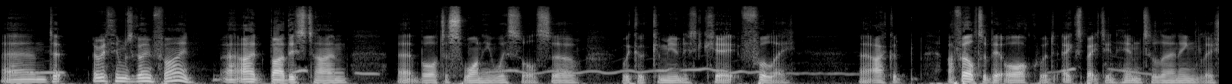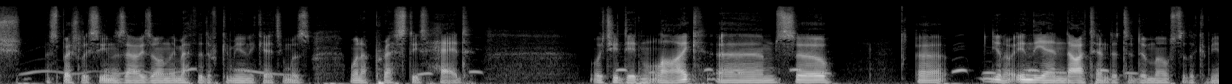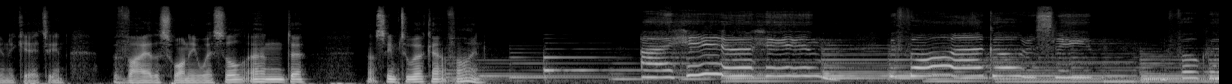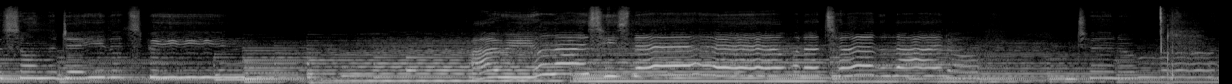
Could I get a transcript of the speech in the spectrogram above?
And uh, everything was going fine. Uh, I'd by this time uh, bought a Swanee whistle so we could communicate fully. Uh, I could I felt a bit awkward expecting him to learn English, especially seeing as how his only method of communicating was when I pressed his head, which he didn't like. Um, so, uh, you know, in the end, I tended to do most of the communicating via the Swanee whistle, and uh, that seemed to work out fine.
